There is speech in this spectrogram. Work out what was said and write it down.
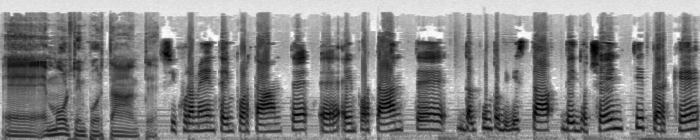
è, è, molto importante. Sicuramente è importante, eh, è importante dal punto di vista dei docenti perché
